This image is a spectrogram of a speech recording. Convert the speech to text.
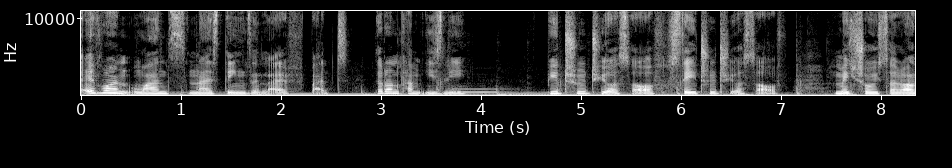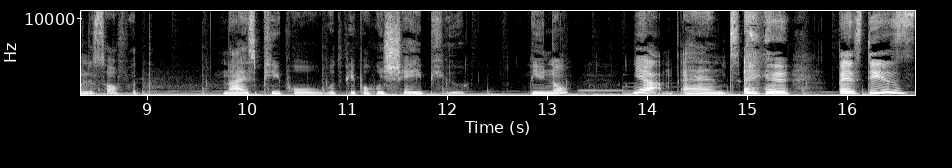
Everyone wants nice things in life, but they don't come easily. Be true to yourself, stay true to yourself. Make sure you surround yourself with nice people, with people who shape you, you know? Yeah, and besties,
